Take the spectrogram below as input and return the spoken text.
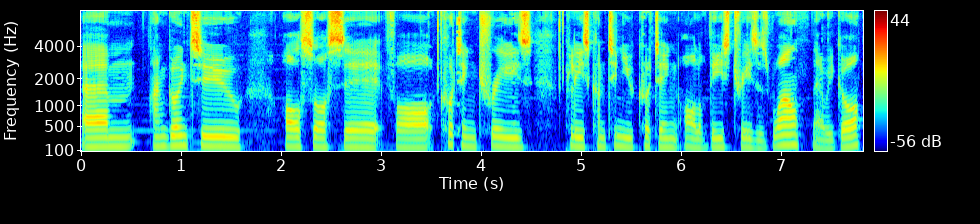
Um, I'm going to also say for cutting trees, please continue cutting all of these trees as well. There we go.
